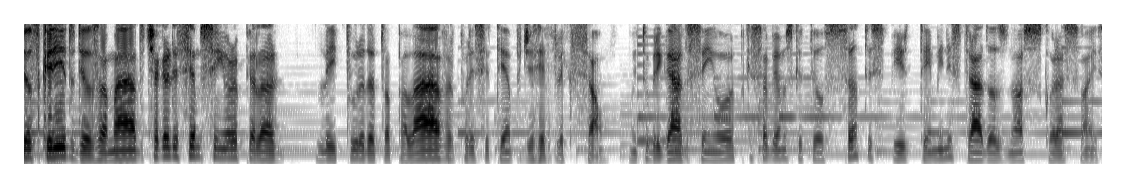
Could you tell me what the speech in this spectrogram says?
Deus querido, Deus amado, te agradecemos, Senhor, pela leitura da tua palavra, por esse tempo de reflexão. Muito obrigado, Senhor, porque sabemos que o teu Santo Espírito tem ministrado aos nossos corações.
